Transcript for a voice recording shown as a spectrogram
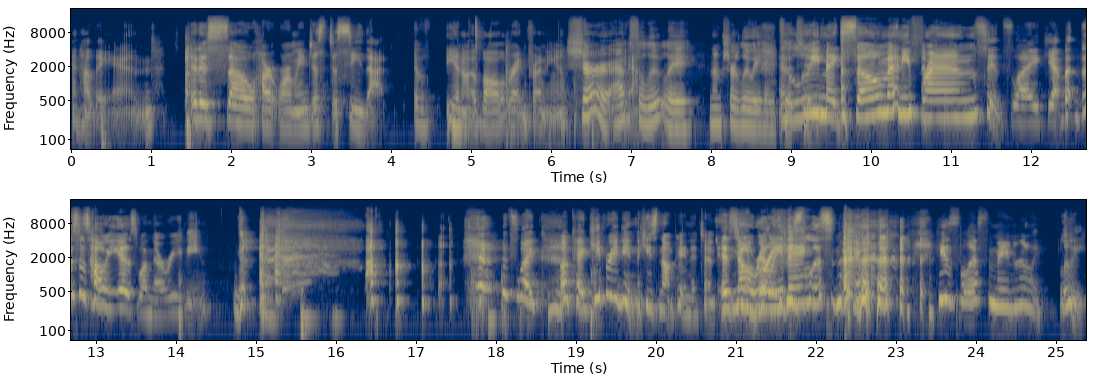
and how they end. It is so heartwarming just to see that, you know, evolve right in front of you. sure, absolutely. And I'm sure Louis hates And it Louis too. makes so many friends. It's like, yeah, but this is how he is when they're reading. It's like, okay, keep reading. He's not paying attention. Is no, he really, breathing? he's listening. he's listening, really. Louis,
